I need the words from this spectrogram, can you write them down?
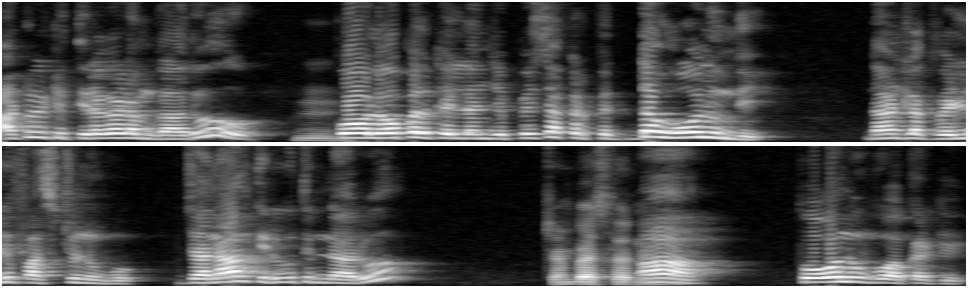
అటు ఇటు తిరగడం కాదు. పో లోపలికి వెళ్ళని చెప్పేసి అక్కడ పెద్ద హోల్ ఉంది. దాంట్లోకి వెళ్ళు ఫస్ట్ నువ్వు. జనాలు తిరుగుతున్నారు. చంపేస్తారు పో నువ్వు అక్కడికి.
